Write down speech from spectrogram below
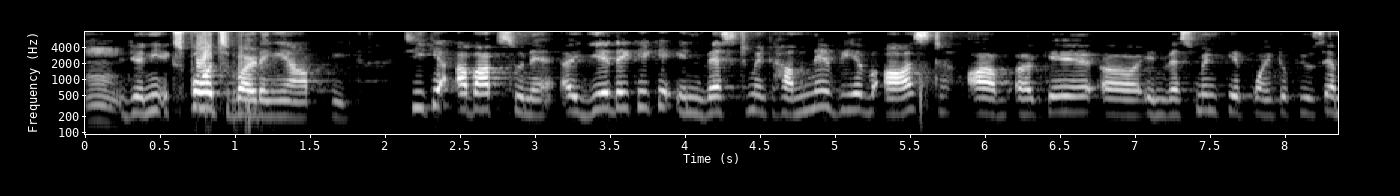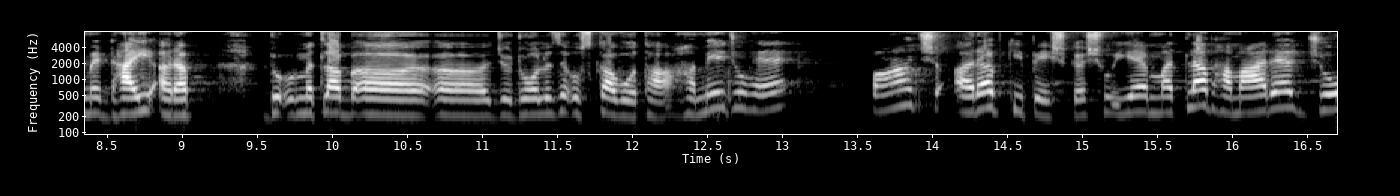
हम्म। यानी एक्सपोर्ट्स बढ़ रही हैं आपकी। ठीक है अब आप सुने। ये देखें कि इन्वेस्टमेंट हमने वी हैव आस्ट के इन्वेस्टमेंट के पॉइंट ऑफ़ व्यू से हमें ढाई अरब मतलब आ, आ, जो डॉलर्स है उसका वो था। हमें जो है पाँच अरब की पेशकश हुई है। मतलब हमारे जो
